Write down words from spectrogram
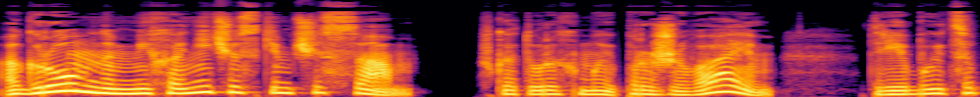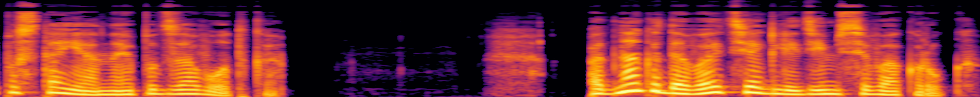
огромным механическим часам, в которых мы проживаем, требуется постоянная подзаводка. Однако давайте оглядимся вокруг.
